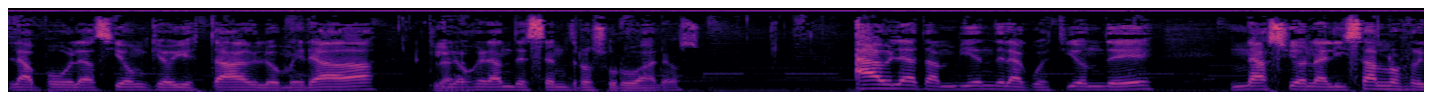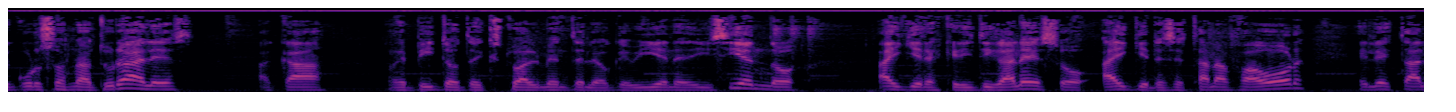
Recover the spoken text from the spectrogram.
la población que hoy está aglomerada en los grandes centros urbanos. Habla también de la cuestión de nacionalizar los recursos naturales. Acá repito textualmente lo que viene diciendo. Hay quienes critican eso, hay quienes están a favor. En esta,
